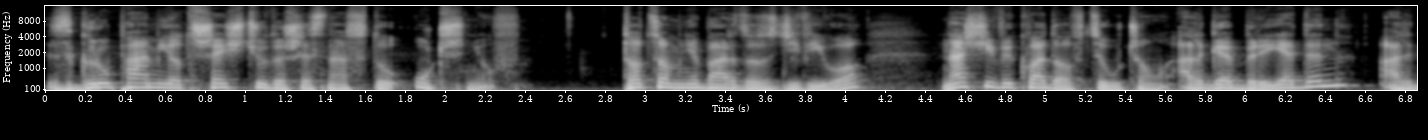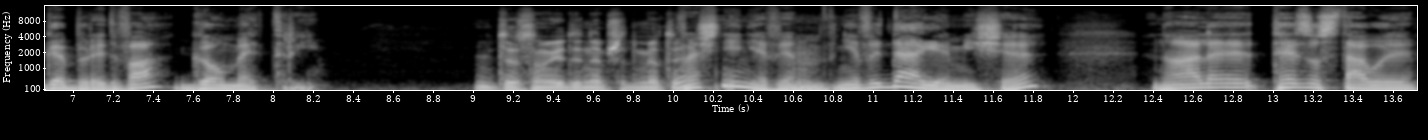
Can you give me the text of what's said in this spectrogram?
z grupami od 6 do 16 uczniów. To, co mnie bardzo zdziwiło, nasi wykładowcy uczą algebry 1, algebry 2, geometrii. I to są jedyne przedmioty? Właśnie nie wiem, nie wydaje mi się, no ale te zostały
